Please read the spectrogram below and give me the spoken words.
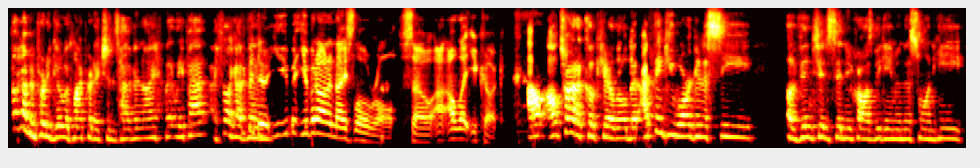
I feel like I've been pretty good with my predictions, haven't I, lately, Pat? I feel like I've been. been you've, been you've been on a nice little roll, so I'll, let you cook. I'll, I'll try to cook here a little bit. I think you are going to see a vintage Sidney Crosby game in this one. He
